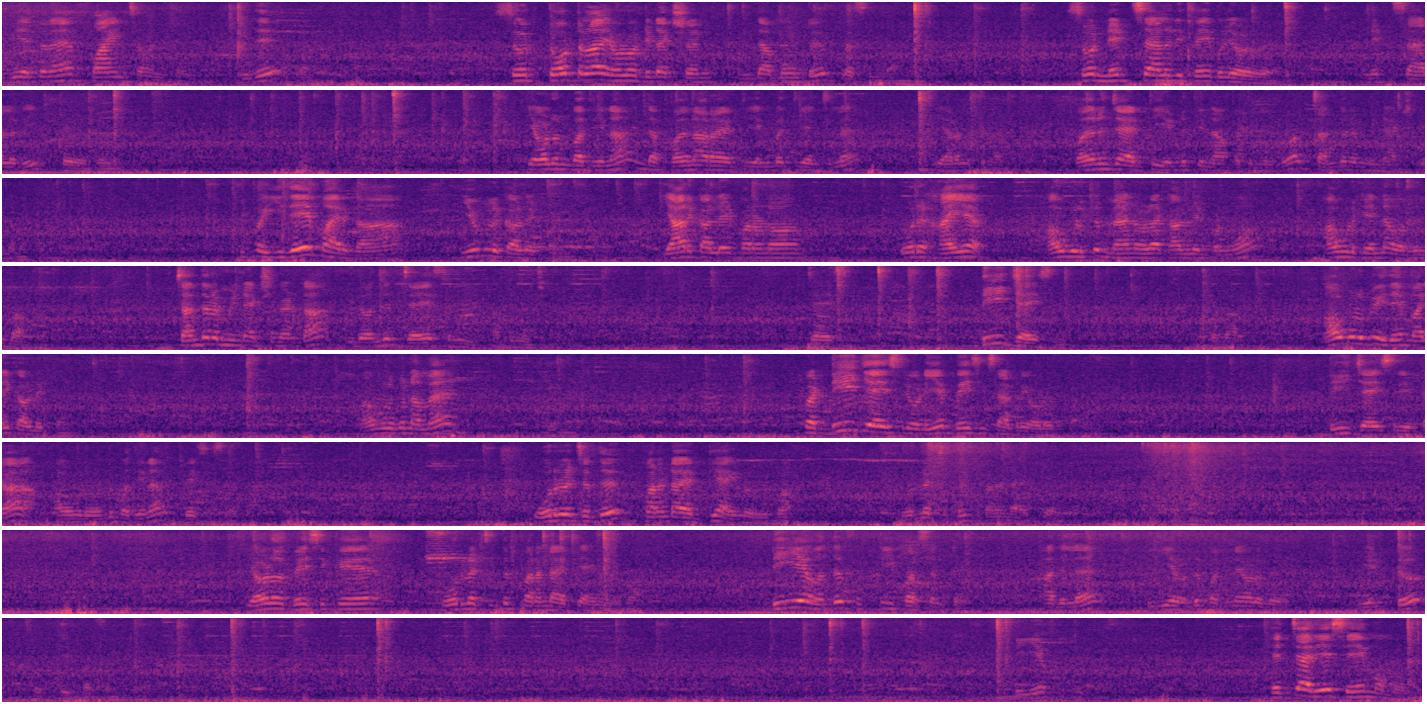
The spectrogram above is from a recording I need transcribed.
இது எத்தனை? பாயிண்ட் செவன் ஃபைவ் இது ஸோ டோட்டலாக எவ்வளோ டிடக்ஷன் இந்த அமௌண்ட்டு ப்ளஸ் இந்த ஸோ நெட் சேலரி பேபிள் எவ்வளவு? நெட் சேலரி பேபிள் எவ்வளோன்னு பார்த்தீங்கன்னா இந்த பதினாறாயிரத்தி எண்பத்தி அஞ்சில் இரநூத்தி நாற்பது. பதினஞ்சாயிரத்தி எண்ணூற்றி நாற்பத்தி மூணு ரூபா சந்திர மீனாட்சிக்கு நமக்கு இப்போ இதே மாதிரி தான் இவங்களுக்கு கால்குலேட் பண்ணணும் யார் கால்குலேட் பண்ணணும்? ஒரு ஹையர் அவங்களுக்கு மேனுவலாக கால்குலேட் பண்ணுவோம். அவங்களுக்கு என்ன வருதுன்னு பார்ப்போம். சந்திர மீனாட்சி வேண்டாம். இது வந்து ஜெயஸ்ரீ அப்படின்னு வச்சுக்கோங்க. ஜெயஸ்ரீ. டி ஜெயஸ்ரீ. ஓகேவா அவங்களுக்கும் இதே மாதிரி கால்குலேட் பண்ணுவோம். அவங்களுக்கும் நம்ம இப்போ டி ஜெயஸ்ரீயோடைய பேசிக் சேலரி எவ்வளோ இருக்கும்? டி ஜெயஸ்ரீ இருக்கா அவங்களுக்கு வந்து பார்த்தீங்கன்னா பேசி சார். ஒரு லட்சத்து பன்னெண்டாயிரத்தி ஐநூறு ரூபாய் ஒரு லட்சத்து பன்னெண்டாயிரத்தி ஐநூறு எவ்வளோ பேசிக்கு ஒரு லட்சத்து பன்னெண்டாயிரத்தி ஐநூறுரூபா டிஏ வந்து ஃபிஃப்டி பர்சன்ட்டு அதில் டிஏ வந்து பார்த்தீங்கன்னா எவ்வளவு? எட்டு fifty percent F HRA same amount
